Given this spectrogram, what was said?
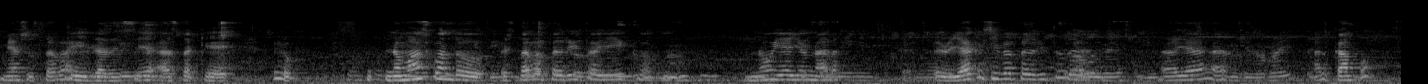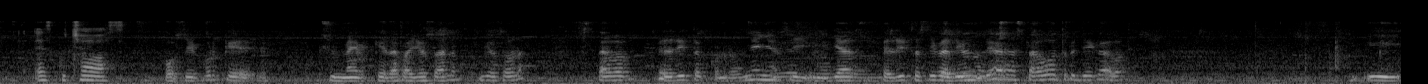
me asustaba y la decía hasta que, pero nomás cuando estaba Pedrito allí, con- no oía yo nada. Pero ya que se iba Pedrito de allá al, al campo, Escuchabas. pues sí, porque me quedaba yo sola, yo sola. Estaba Pedrito con los niños y ya Pedrito se iba de un día hasta otro, llegaba. Y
